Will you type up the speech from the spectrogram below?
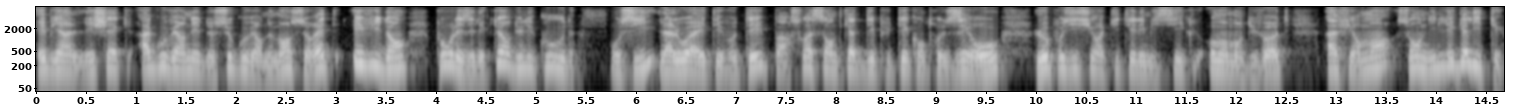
eh bien, l'échec à gouverner de ce gouvernement serait évident pour les électeurs du Likoud. Aussi, la loi a été votée par 64 députés contre zéro. L'opposition a quitté l'hémicycle au moment du vote, affirmant son illégalité.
